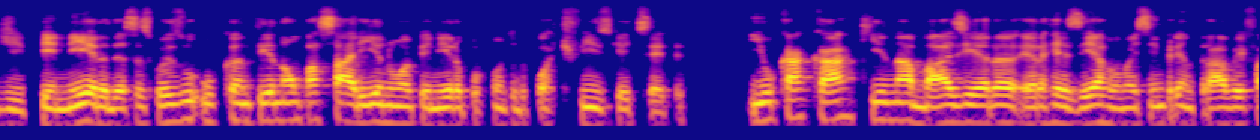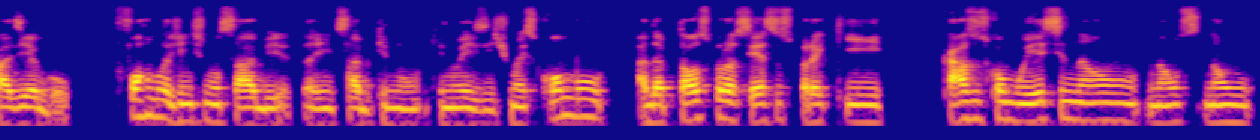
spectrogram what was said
de peneira, dessas coisas, o, o Kanté não passaria numa peneira por conta do porte físico, etc. E o Kaká, que na base era, era reserva, mas sempre entrava e fazia gol. Fórmula a gente não sabe, a gente sabe que não, que não existe, mas como adaptar os processos para que casos como esse não, não, não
